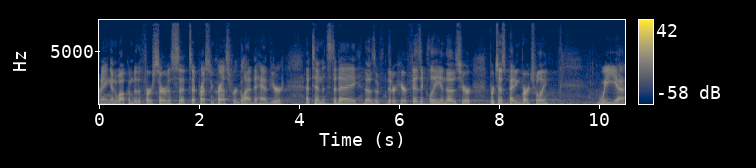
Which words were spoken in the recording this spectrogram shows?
morning and welcome to the first service at uh, Prestoncrest. We're glad to have your attendance today, those of, that are here physically and those who are participating virtually. We uh,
